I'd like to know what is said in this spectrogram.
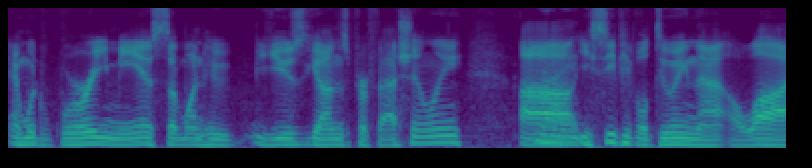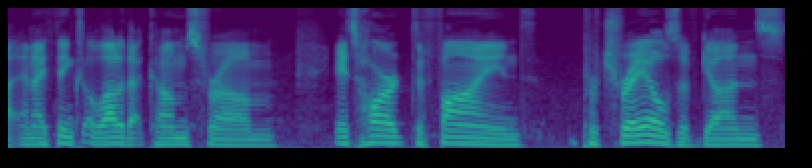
and would worry me as someone who used guns professionally uh, Right. you see people doing that a lot. And i think a lot of that comes from it's hard to find portrayals of guns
